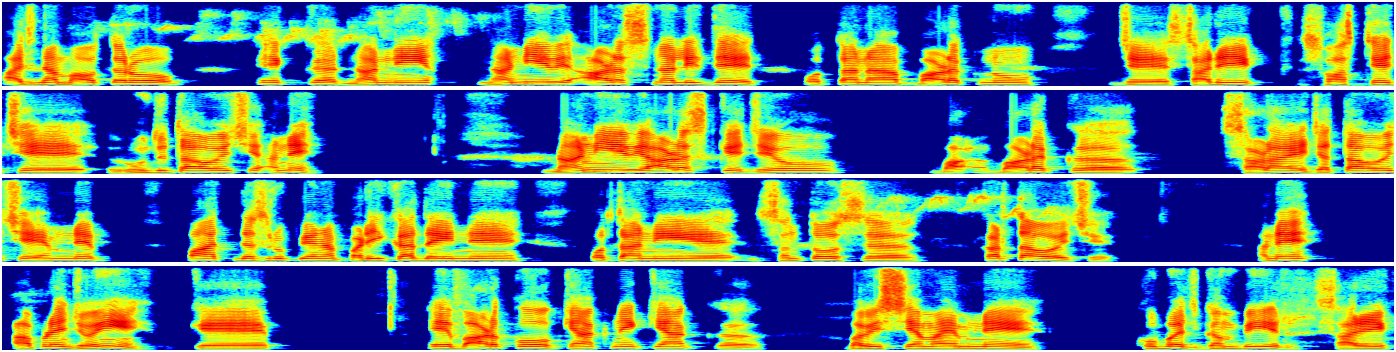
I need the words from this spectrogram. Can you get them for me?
આજના માવતરો એક નાની નાની એવી આળસના લીધે પોતાના બાળકનું જે શારીરિક સ્વાસ્થ્ય છે એ રૂંધતા હોય છે. અને નાની એવી આળસ કે જેઓ બાળક શાળાએ જતા હોય છે, એમને પાંચ દસ રૂપિયાના પડીકા દઈને પોતાની સંતોષ કરતા હોય છે. અને આપણે જોઈએ કે એ બાળકો ક્યાંક ને ક્યાંક ભવિષ્યમાં એમને ખૂબ જ ગંભીર શારીરિક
